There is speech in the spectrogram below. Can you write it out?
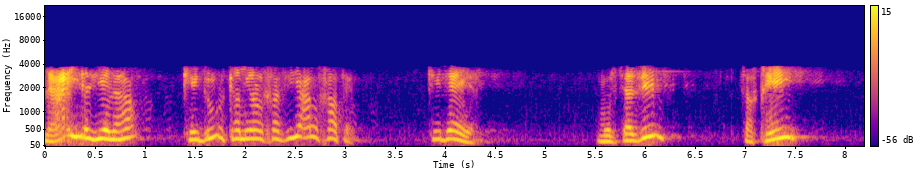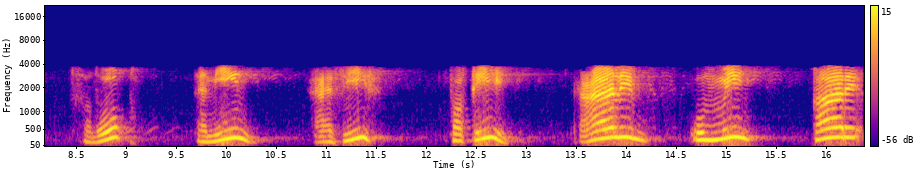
العائلة ديالها كيديروا الكاميرا الخفية على الخاطر. كي داير ملتزم تقي صدوق أمين عفيف فقيه عالم أمي قارئ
